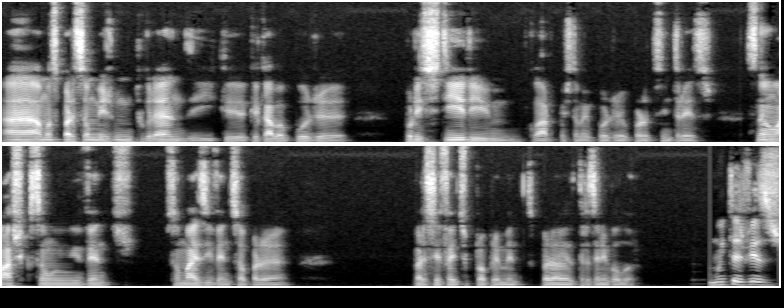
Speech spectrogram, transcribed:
há, uma separação mesmo muito grande e que, que acaba por, uh, por existir e, claro, depois também por, por outros interesses. Senão acho que são eventos, são mais eventos só para, para ser feitos propriamente para trazerem valor. Muitas vezes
